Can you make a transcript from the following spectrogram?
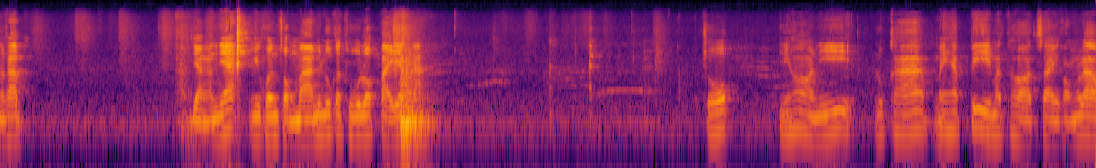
นะครับ อย่างอันเนี้ย มีคนส่งมาไม่รู้กระทูลบไปยังนะโชคยี่ห้อนี้ลูกค้าไม่แฮปปี้มาถอดใส่ของเรา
